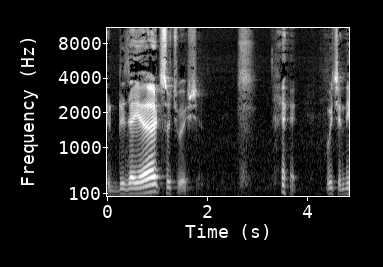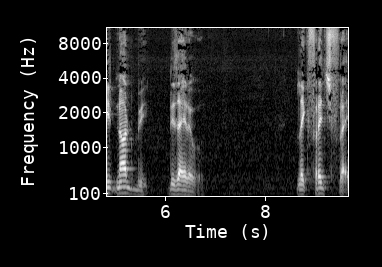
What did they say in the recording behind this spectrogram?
A desired situation. which need not be desirable. Like French fry.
